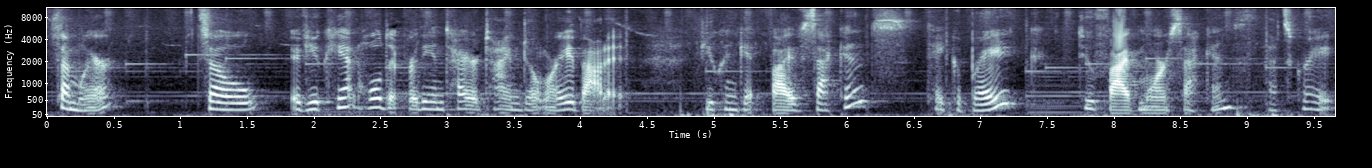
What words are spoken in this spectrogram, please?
somewhere. So if you can't hold it for the entire time, don't worry about it. If you can get five seconds, take a break, do five more seconds, that's great.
